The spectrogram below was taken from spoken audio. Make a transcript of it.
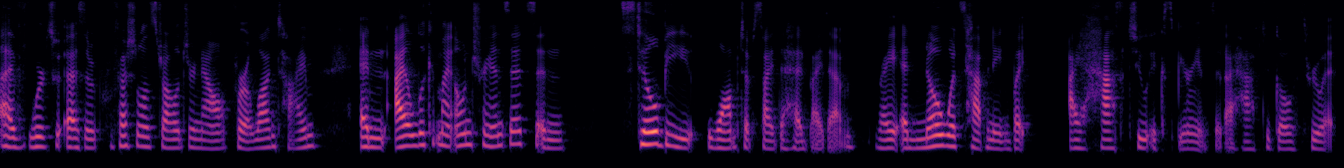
I've worked as a professional astrologer now for a long time, and I look at my own transits and still be whomped upside the head by them, right? And know what's happening, but I have to experience it. I have to go through it.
